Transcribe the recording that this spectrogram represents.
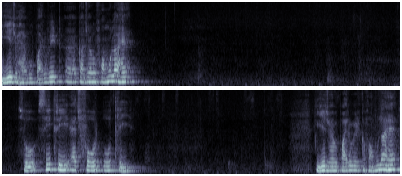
ये जो है वो पायरुवेट का जो है वो फॉर्मूला है। ओ थ्री ये जो है वो पायरुवेट का फार्मूला है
